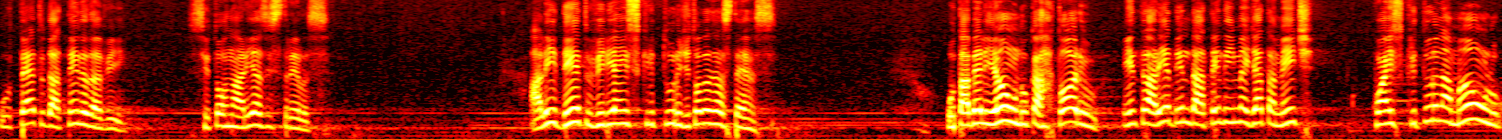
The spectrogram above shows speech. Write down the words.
O teto da tenda, Davi, se tornaria as estrelas. Ali dentro viria a escritura de todas as terras. O tabelião do cartório entraria dentro da tenda imediatamente com a escritura na mão, Lu,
